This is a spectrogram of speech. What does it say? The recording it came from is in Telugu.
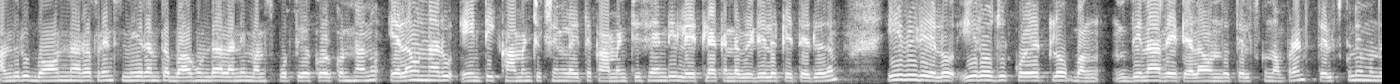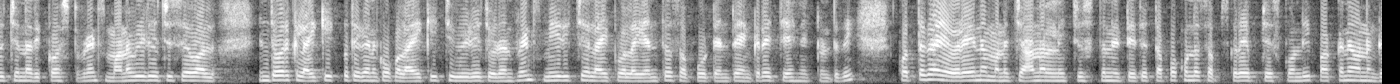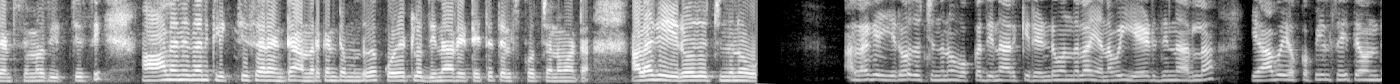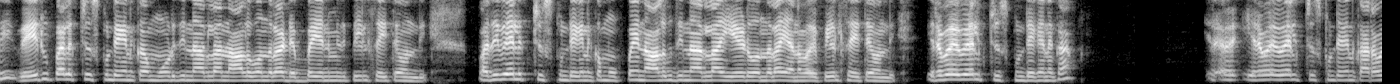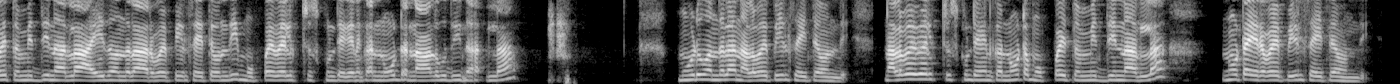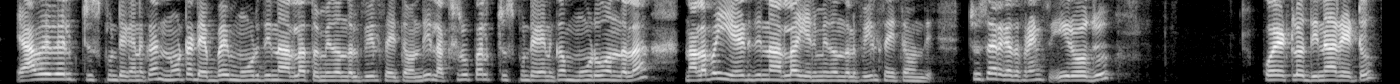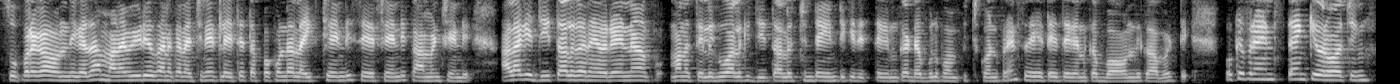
అందరూ బాగున్నారా ఫ్రెండ్స్? మీరంతా బాగుండాలని మనస్ఫూర్తిగా కోరుకుంటున్నాను. ఎలా ఉన్నారు? ఏంటి? కామెంట్ సెక్షన్లో అయితే కామెంట్ చేసేయండి. లేట్ లేకుండా వీడియోలోకి అయితే వెళ్దాం. ఈ వీడియోలో ఈరోజు కోయట్లో బంగ్ దినార్ రేట్ ఎలా ఉందో తెలుసుకుందాం ఫ్రెండ్స్. తెలుసుకునే ముందు చిన్న రిక్వెస్ట్ ఫ్రెండ్స్. మన వీడియో చూసేవాళ్ళు ఇంతవరకు లైక్ ఇకపోతే కనుక ఒక లైక్ ఇచ్చి వీడియో చూడండి ఫ్రెండ్స్. మీరు ఇచ్చే లైక్ వల్ల ఎంతో సపోర్ట్ ఎంతో ఎంకరేజ్ చేసినట్టుంటుంది కొత్తగా ఎవరైనా మన ఛానల్ని చూస్తున్నట్టయితే తప్పకుండా సబ్స్క్రైబ్ చేసుకోండి. పక్కనే ఉన్న గంట సిమ్మలు క్లిక్ చేసి ఆల్ అనే క్లిక్ చేశారంటే అందరికంటే ముందుగా కోయట్లో దినా రేట్ అయితే తెలుసుకోవచ్చు అనమాట అలాగే ఈరోజు వచ్చిందను అలాగే ఈరోజు వచ్చిందను ఒక్క దినార్కి రెండు వందల ఎనభై ఏడు దినార్ల యాభై ఒక్క పీల్స్ అయితే ఉంది. వెయ్యి రూపాయలకు చూసుకుంటే కనుక మూడు దినార్ల నాలుగు వందల డెబ్బై ఎనిమిది పీల్స్ అయితే ఉంది. పదివేలకు చూసుకుంటే కనుక ముప్పై నాలుగు దినార్ల ఏడు వందల ఎనభై పీల్స్ అయితే ఉంది. ఇరవై వేలకు చూసుకుంటే కనుక ఇరవై ఇరవై వేలకు చూసుకుంటే కనుక అరవై తొమ్మిది దినాల ఐదు వందల అరవై పీల్స్ అయితే ఉంది. ముప్పై వేలకు చూసుకుంటే కనుక నూట నాలుగు దినాల మూడు వందల నలభై పీల్స్ అయితే ఉంది. నలభై వేలకు చూసుకుంటే కనుక నూట ముప్పై తొమ్మిది దినాల నూట ఇరవై పీల్స్ అయితే ఉంది. యాభై వేలకు చూసుకుంటే కనుక నూట డెబ్బై మూడు దినార్ల తొమ్మిది వందల ఫీల్స్ అయితే ఉంది. లక్ష రూపాయలకు చూసుకుంటే కనుక మూడు వందల నలభై ఏడు దినార్ల ఎనిమిది వందల ఫీల్స్ అయితే ఉంది. చూసారు కదా ఫ్రెండ్స్ ఈరోజు కోయట్లో దినా రేటు సూపర్గా ఉంది కదా. మన వీడియో కనుక నచ్చినట్లయితే తప్పకుండా లైక్ చేయండి షేర్ చేయండి కామెంట్ చేయండి. అలాగే జీతాలు కానీ ఎవరైనా మన తెలుగు వాళ్ళకి జీతాలు వచ్చింటే ఇంటికి ఎత్తే కనుక డబ్బులు పంపించుకోండి ఫ్రెండ్స్. రేట్ అయితే కనుక బాగుంది కాబట్టి. Okay friends thank you for watching.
